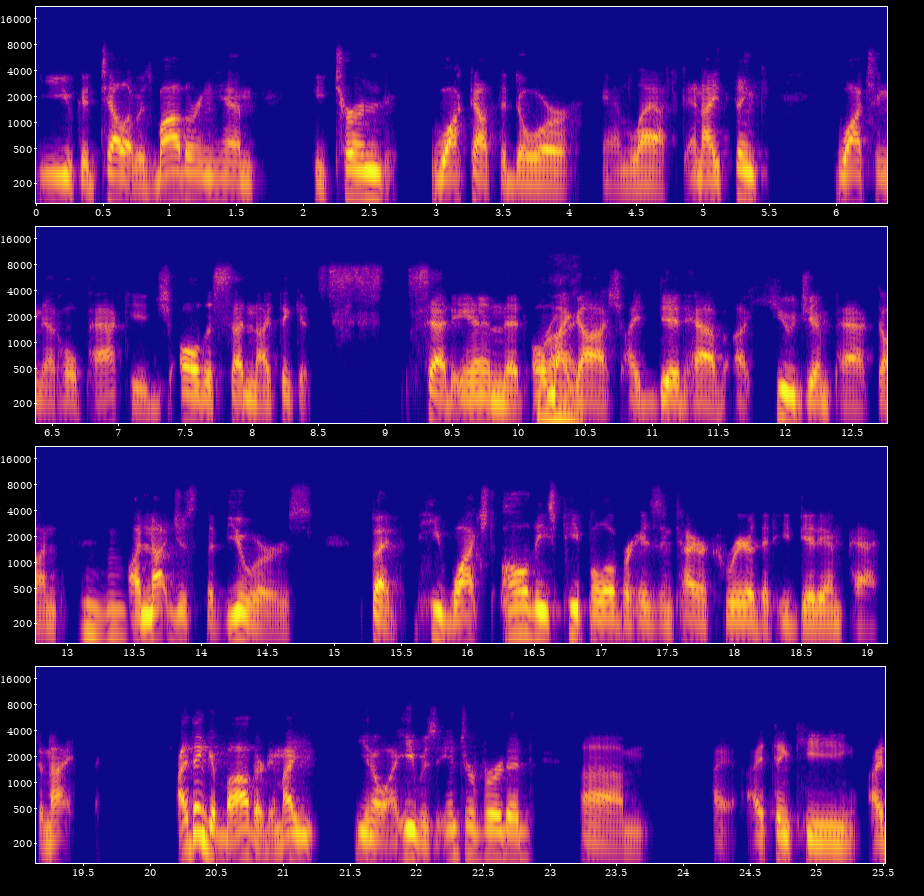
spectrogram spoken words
you could tell it was bothering him. He turned, walked out the door, and left. And I think watching that whole package, all of a sudden, I think it's set in that oh right. my gosh, I did have a huge impact on mm-hmm. on not just the viewers, but he watched all these people over his entire career that he did impact, and I I think it bothered him. I you know he was introverted. Um, I, I think he I,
